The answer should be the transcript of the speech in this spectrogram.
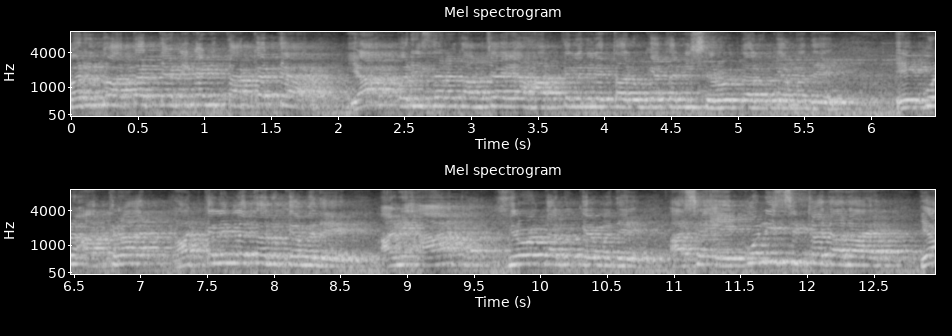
परंतु आता त्या ठिकाणी ताकद द्या या परिसरात आमच्या या हातकणंगले तालुक्यात आणि शिरोळ तालुक्यामध्ये एकूण अकरा हातकणंगले तालुक्यामध्ये आणि आठ शिरोळ तालुक्यामध्ये अशा एकोणीस सीटा झाला आहे या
